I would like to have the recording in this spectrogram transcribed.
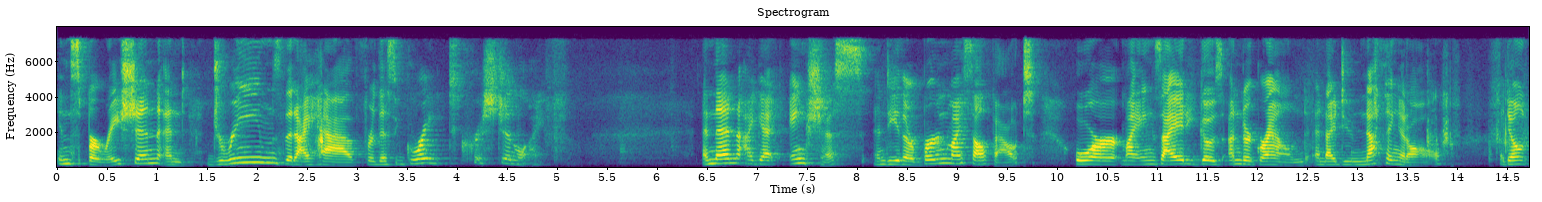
inspiration and dreams that I have for this great Christian life. And then I get anxious and either burn myself out or my anxiety goes underground and I do nothing at all. I don't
